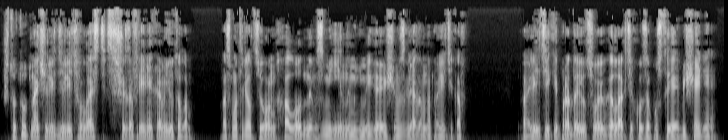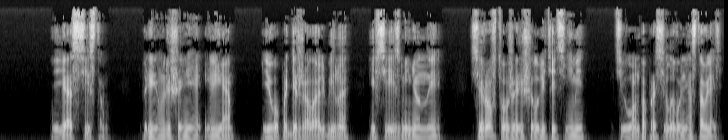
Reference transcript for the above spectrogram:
что тут начали делить власть с шизофреником Ютелом», — посмотрел Тион холодным, змеиным, немигающим взглядом на политиков. «Политики продают свою галактику за пустые обещания». «Я с Систом», — принял решение Илья, его поддержала Альбина и все измененные. Серов тоже решил лететь с ними — Тион попросил его не оставлять.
